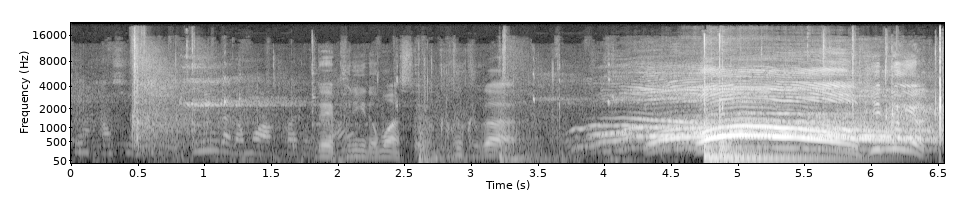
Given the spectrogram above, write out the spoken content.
지금 다시 분위기가 넘어왔거든요. 네 분위기 넘어왔어요. 크크크가 오 김용현.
